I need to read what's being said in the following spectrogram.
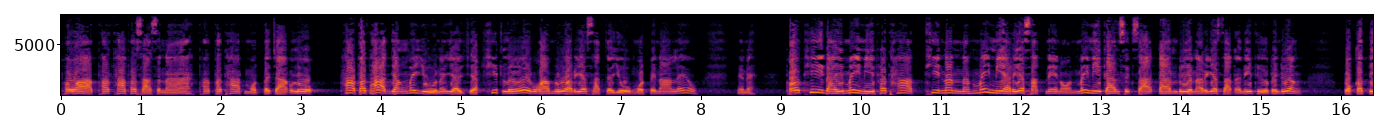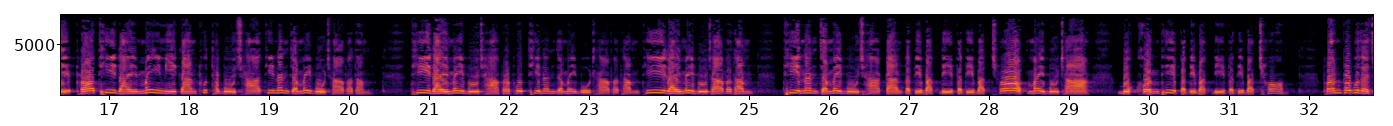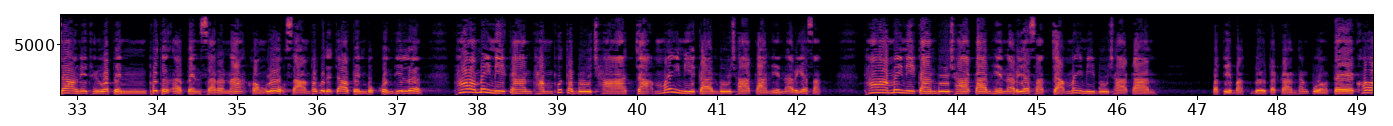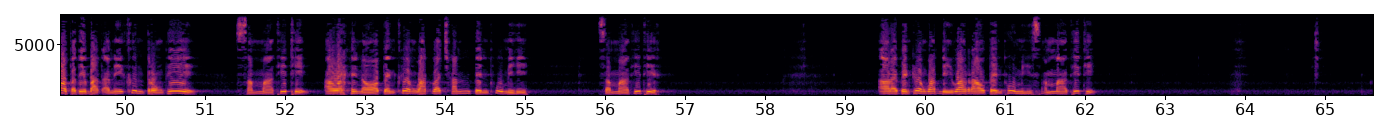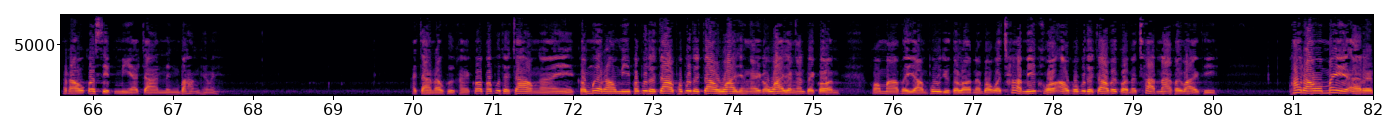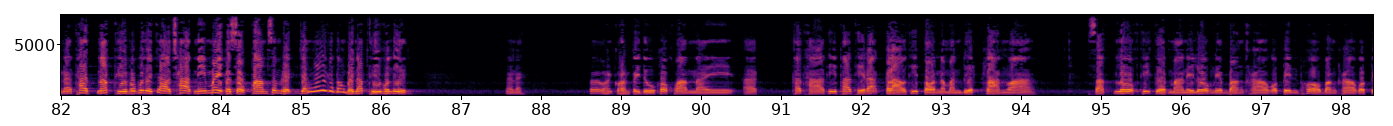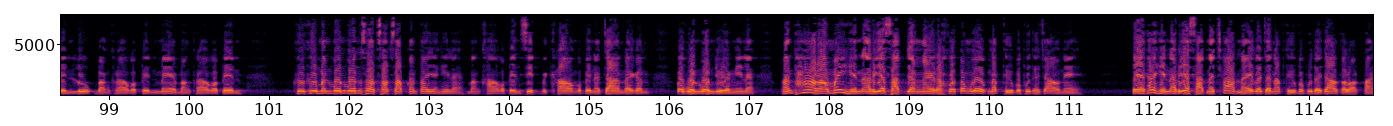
เพราะว่าพระธาตุพระศาสนา พระพระธาตุหมดไปจากโลก ถ้าพระธาตุยังไม่อยู่นะอย่าอยาคิดเลยความรู้อริยสัจจะอยู่หมดไปนานแล้ว เนี่ยนะ เพราะที่ใดไม่มีพระธาตุที่นั่นนะไม่มีอริยสัจแน่นอน ไม่มีการศึกษาการเรียนอริยสัจอันนี้ถือเป็นเรื่องปกติ เพราะที่ใดไม่มีการพุทธบูชาที่นั่นจะไม่บูชาพระธรรม ที่ใดไม่บูชาพระพุทธที่นั่นจะไม่บูชาพระธรรม ที่ใดไม่บูชาพระธรรม ที่นั่นจะไม่บูชาการปฏิบัติดี ปฏิบัติชอบ ไม่บูชาบุคคลที่ปฏิบัติดีปฏิบัติชอบ เพราะฉะนั้นพระพุทธเจ้านี่ถือว่าเป็นพุทธเป็นสารณะของโลกสามพระพุทธเจ้าเป็นบุคคลที่เลิศถ้าไม่มีการทำพุทธบูชาจะไม่มีการบูชาการเห็นอริยสัจถ้าไม่มีการบูชาการเห็นอริยสัจจะไม่มีบูชาการ ปฏิบัติโดยประการทั้งปวง แต่ข้อปฏิบัติอันนี้ขึ้นตรงที่สัมมาทิฏฐิ เอาอะไรหนอเป็นเครื่องวัดว่าฉันเป็นผู้มีสัมมาทิฏฐิ อะไรเป็นเครื่องวัดดีว่าเราเป็นผู้มีสัมมาทิฏฐิ เราก็สิทธิ์มีอาจารย์หนึ่งบ้างใช่ไหม อาจารย์เราคือใครก็พระพุทธเจ้าไง ก็เมื่อเรามีพระพุทธเจ้า พระพุทธเจ้าว่ายังไงก็ว่าอย่างนั้นไปก่อน ขอมาพยายามพูดอยู่ตลอดนะบอกว่าชาตินี้ขอเอาพระพุทธเจ้าไปก่อนนะชาติหน้าค่อยว่าอีกที ถ้าเราไม่อะไรนะ ถ้านับถือพระพุทธเจ้าชาตินี้ไม่ประสบความสำเร็จยังไงก็ต้องไปนับถือคนอื่นนะนะเมื่อวันก่อนไปดูข้อความในคาถาที่พระเถระกล่าวที่ตอนน้ำมันเดือดพล่านว่า สัตว์โลกที่เกิดมาในโลกเนี่ยบางคราวก็เป็นพ่อ บางคราวก็เป็นลูก บางคราวก็เป็นแม่ บางคราวก็เป็น คือคือมันวนๆสับสับกันไปอย่างนี้แหละ บางคราวก็เป็นสิทธิ์บางคราวก็เป็นอาจารย์อะไรกัน ก็วนๆอยู่อย่างนี้แหละพันถ้าเราไม่เห็นอริยสัจยังไงเราก็ต้องเลิกนับถือพระพุทธเจ้าแน่ แต่ถ้าเห็นอริยสัจในชาติไหนก็จะนับถือพระพุทธเจ้าตลอดไป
